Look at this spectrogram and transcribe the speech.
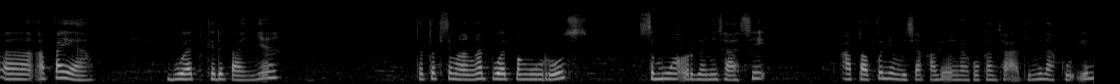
uh, apa ya buat ke depannya tetap semangat buat pengurus semua organisasi apa pun yang bisa kalian lakukan saat ini lakuin.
